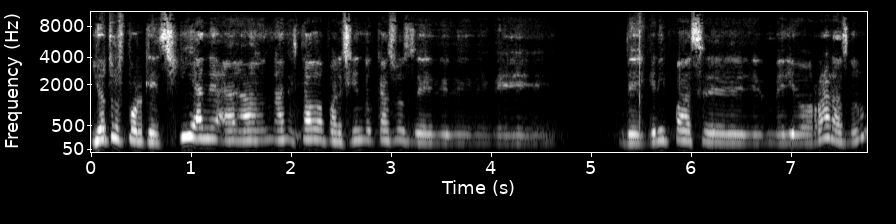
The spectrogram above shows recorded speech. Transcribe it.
y otros porque sí han, han, han estado apareciendo casos de, de, gripas eh, medio raras, ¿no?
